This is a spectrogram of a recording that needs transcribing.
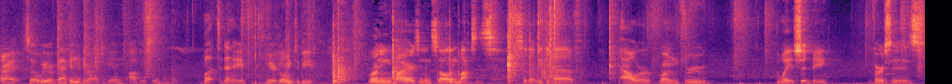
All right, so we are back in the garage again, obviously. But today we are going to be running wires and installing boxes so that we can have power run through the way it should be versus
